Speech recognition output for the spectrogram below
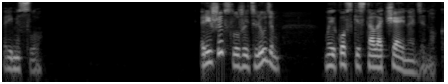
ремесло. Решив служить людям, Маяковский стал отчаянно одинок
